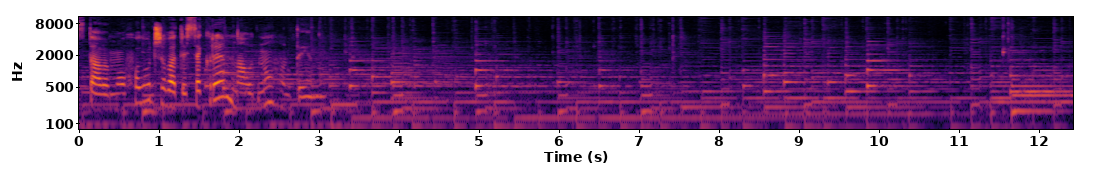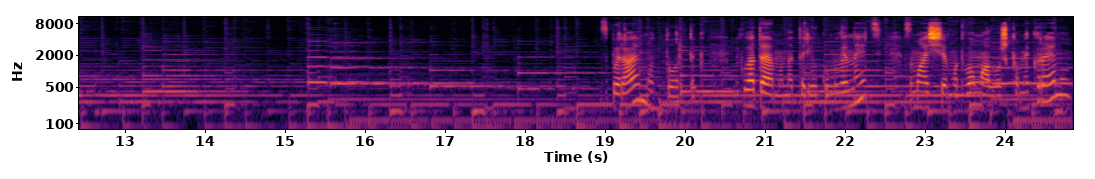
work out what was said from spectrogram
Ставимо охолоджуватися крем на 1 годину. Збираємо тортик, викладаємо на тарілку млинець, змащуємо двома ложками крему,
